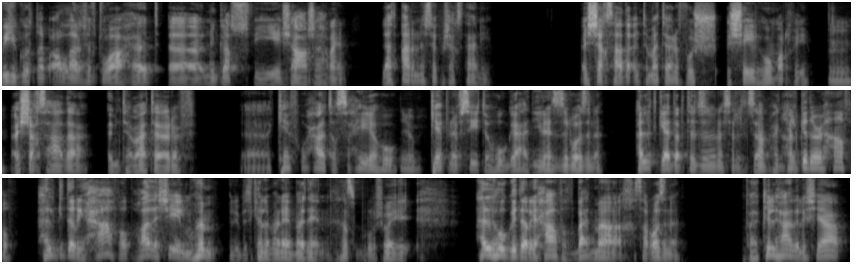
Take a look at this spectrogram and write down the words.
بيجي يقول طيب الله أنا شفت واحد آه نقص في شهر شهرين. لا تقارن نفسك بشخص ثاني. الشخص هذا أنت ما تعرف وش الشيء اللي هو مر فيه. مم. الشخص هذا أنت ما تعرف آه، كيف هو حالته الصحية هو يب. كيف نفسيته هو قاعد ينزل وزنه. هل قادر تلتزم نفس الالتزام حقه؟ هل قدر يحافظ؟ هل قدر يحافظ؟ هذا الشيء المهم اللي بتكلم عليه بعدين. اصبروا شوي. هل هو قدر يحافظ بعد ما خسر وزنه؟ فكل هذه الأشياء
